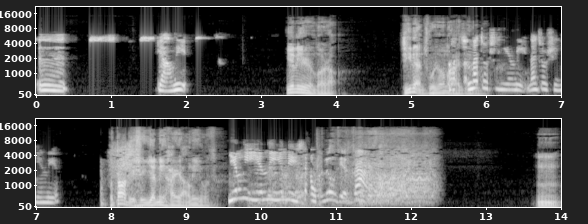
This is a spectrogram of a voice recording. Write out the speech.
嗯，阳历，阴历是多少？几点出生的？还啊记得吗那就是阴历，那就是阴历，我到底是阴历还是阳历？我操！阴历阴历阴历，下午六点半。嗯，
